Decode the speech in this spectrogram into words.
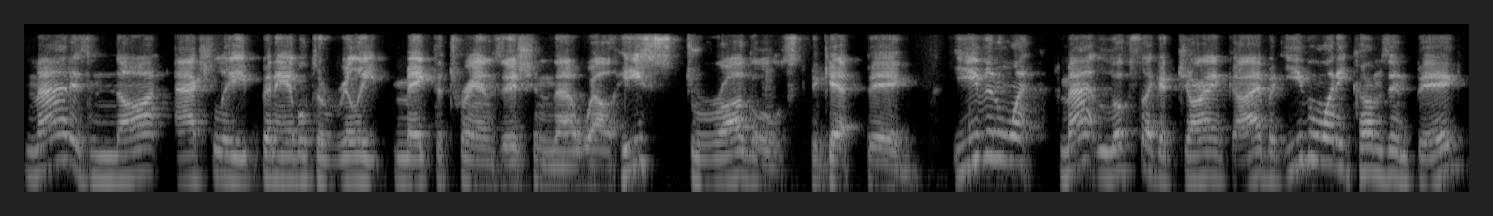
Matt has not actually been able to really make the transition that well. He struggles to get big. Even when Matt looks like a giant guy, but even when he comes in big,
